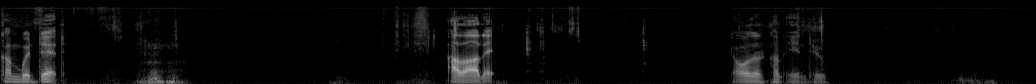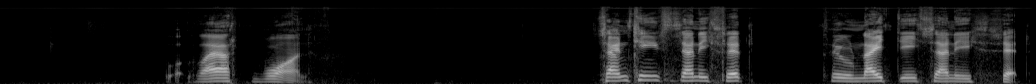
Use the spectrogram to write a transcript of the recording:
Come with that. I love it. All that come into. Last one. 1776 to 1976.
